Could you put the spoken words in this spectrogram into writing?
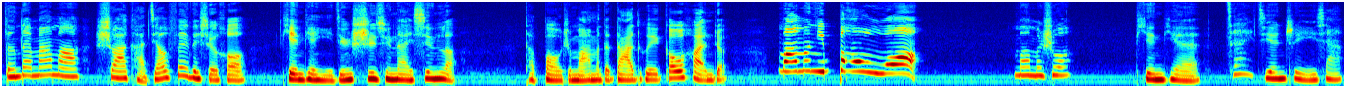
等待妈妈刷卡交费的时候，天天已经失去耐心了。他抱着妈妈的大腿，高喊着：“妈妈，你抱我！”妈妈说：“天天，再坚持一下，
